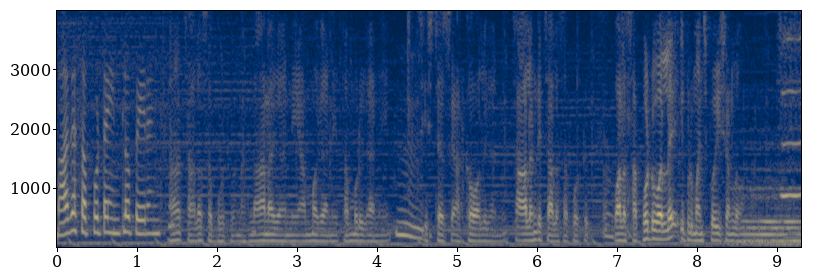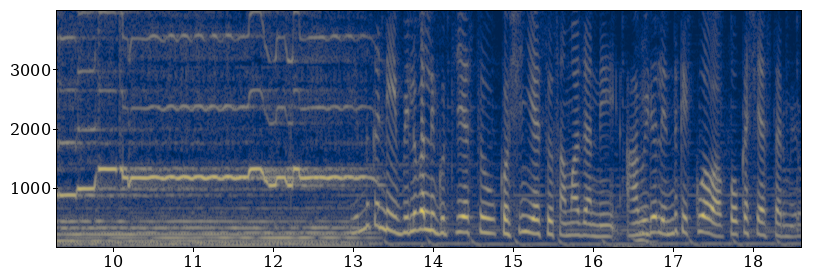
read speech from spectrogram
బాగా సపోర్ట్ ఇంట్లో పేరెంట్స్ చాలా సపోర్ట్ నాకు నాన్న కానీ అమ్మ కానీ తమ్ముడు కానీ సిస్టర్స్ అక్క వాళ్ళు కానీ చాలా అంటే చాలా సపోర్ట్ వాళ్ళ సపోర్ట్ వల్లే ఇప్పుడు మంచి పొజిషన్లో ఎందుకండి ఈ విలువల్ని గుర్తు చేస్తూ క్వశ్చన్ చేస్తూ సమాజాన్ని ఆ వీడియోలు ఎందుకు ఎక్కువ ఫోకస్ చేస్తారు మీరు?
